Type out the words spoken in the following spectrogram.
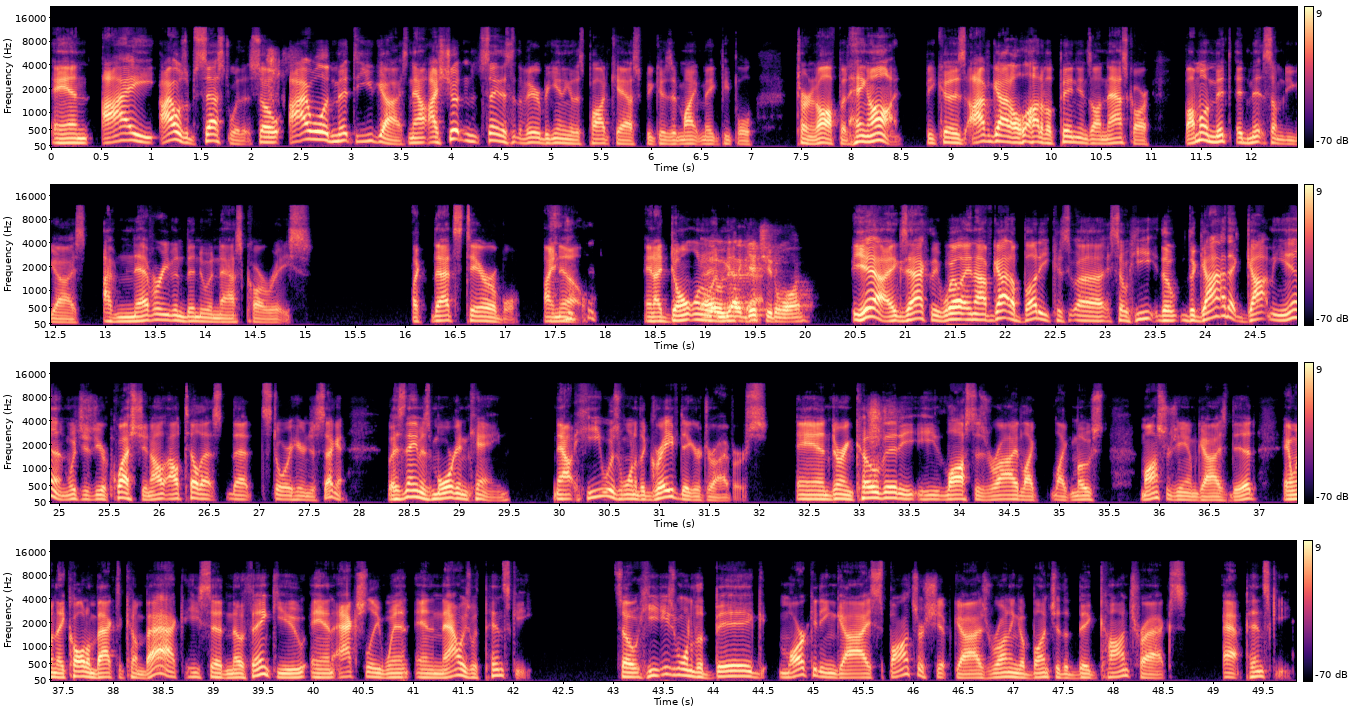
And I I was obsessed with it. So I will admit to you guys. Now I shouldn't say this at the very beginning of this podcast because it might make people turn it off. But hang on, because I've got a lot of opinions on NASCAR. But I'm gonna admit, admit something to you guys. I've never even been to a NASCAR race. Like that's terrible. I know. and I don't want to. Hey, we got to get you to one. Yeah, exactly. Well, and I've got a buddy because uh, so he the the guy that got me in, which is your question. I'll I'll tell that that story here in just a second. But his name is Morgan Kane. Now he was one of the Gravedigger drivers, and during COVID, he he lost his ride like like most Monster Jam guys did. And when they called him back to come back, he said no, thank you, and actually went and now he's with Penske. So he's one of the big marketing guys, sponsorship guys, running a bunch of the big contracts at Penske.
